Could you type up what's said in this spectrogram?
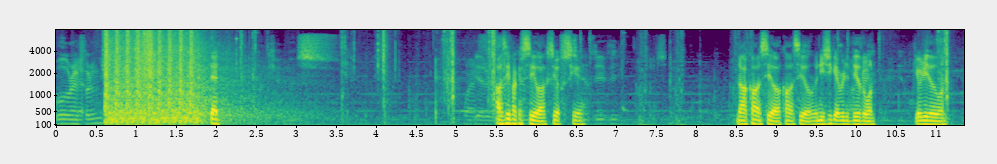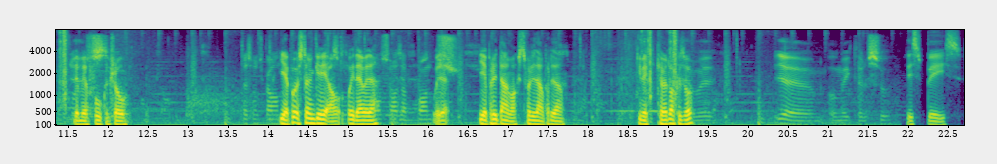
Wall right in Yeah. front of me. Dead. Okay, nice. I'll see if I can seal. I'll see if I can seal. DV. No, I can't seal. I can't seal. We need to get rid of the other one. Get rid of the other one. Then me have full control. This one's gone. Yeah, put a stone gate out. Wait there, wait there. Also has a bunch. Wait there. Yeah, put it down, Marcus. Put it down. Put it down. Can you make a code lock as well? Yeah, um, I'll make that as well. This base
